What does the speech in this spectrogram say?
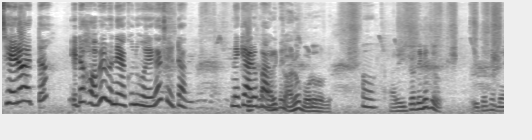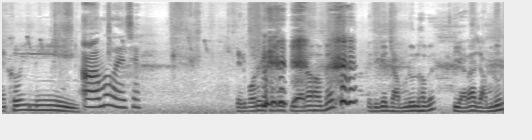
ছেড়ো একটা। এটা হবে? মানে এখন হয়ে গেছে? এটা নাকি আরও পাকবে আরেকটু আরও বড় হবে। ও। আর এইটা দেখেছ? এইটা তো দেখোই নি। আমও হয়েছে। এরপরে পেয়ারা হবে এদিকে জামরুল হবে পেয়ারা জামরুল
